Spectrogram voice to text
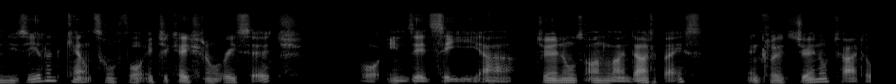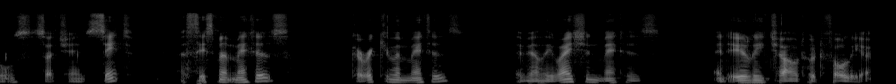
New Zealand Council for Educational Research, or NZCER, uh, Journals Online Database includes journal titles such as SET, Assessment Matters, Curriculum Matters, Evaluation Matters, and Early Childhood Folio.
